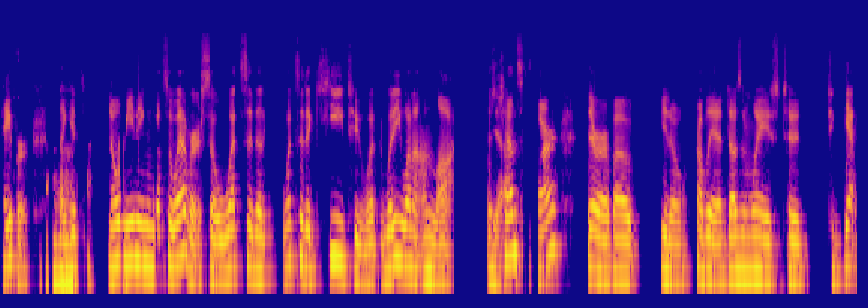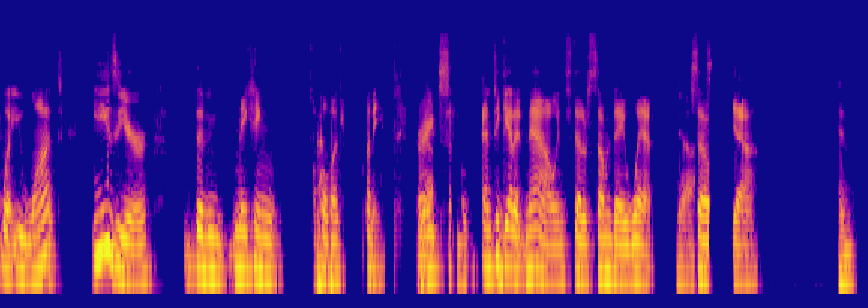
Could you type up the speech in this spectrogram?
paper. Like it's no meaning whatsoever. So what's it a what's it a key to? What what do you want to unlock? Because yeah. chances are there are about, you know, probably a dozen ways to to get what you want easier than making a whole bunch of money. Right. Yeah. So and to get it now instead of someday when. Yeah. So yeah. And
